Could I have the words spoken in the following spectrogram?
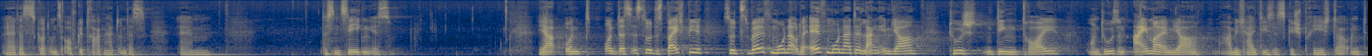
äh, dass es Gott uns aufgetragen hat und dass ähm, das ein Segen ist. Ja, und, und das ist so das Beispiel, so zwölf Monate oder elf Monate lang im Jahr tue ich ein Ding treu und tue es und einmal im Jahr habe ich halt dieses Gespräch da und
